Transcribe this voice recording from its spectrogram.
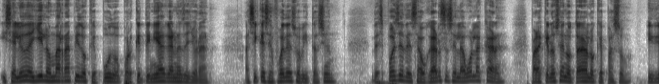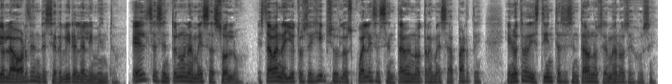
y salió de allí lo más rápido que pudo porque tenía ganas de llorar. Así que se fue de su habitación. Después de desahogarse se lavó la cara, para que no se notara lo que pasó, y dio la orden de servir el alimento. Él se sentó en una mesa solo. Estaban allí otros egipcios, los cuales se sentaron en otra mesa aparte, y en otra distinta se sentaron los hermanos de José.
